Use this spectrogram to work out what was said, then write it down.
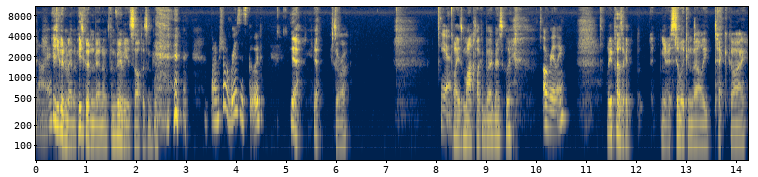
No, he's good in Venom he's good in Venom the movie itself isn't good but I'm sure Riz is good. Yeah, yeah, he's all right. Yeah. Plays Mark Zuckerberg basically. Oh, really? Well, he plays like a you know Silicon Valley tech guy.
